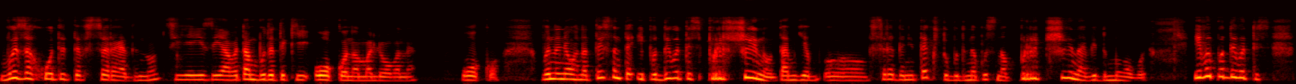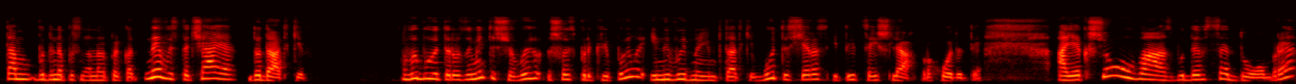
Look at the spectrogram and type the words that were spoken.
Ви заходите всередину цієї заяви, там буде таке око намальоване. Око. Ви на нього натиснете і подивитесь причину. Там є всередині тексту буде написано причина відмови. І ви подивитесь, там буде написано, наприклад, не вистачає додатків. Ви будете розуміти, що ви щось прикріпили і не видно їм додатків, будете ще раз іти цей шлях проходити. А якщо у вас буде все добре,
